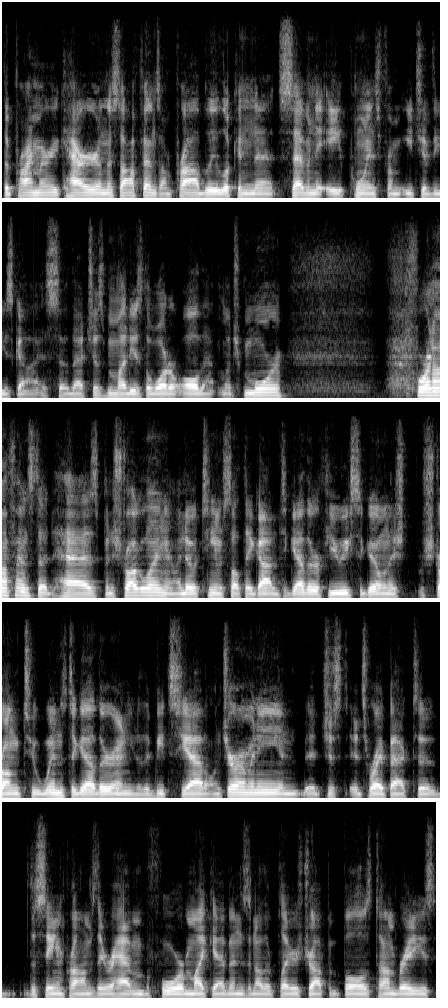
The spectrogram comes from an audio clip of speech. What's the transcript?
the primary carrier in this offense, I'm probably looking at seven to eight points from each of these guys. So that just muddies the water all that much more. For an offense that has been struggling, I know teams thought they got it together a few weeks ago when they strung two wins together, and you know they beat Seattle and Germany, and it just it's right back to the same problems they were having before. Mike Evans and other players dropping balls. Tom Brady's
